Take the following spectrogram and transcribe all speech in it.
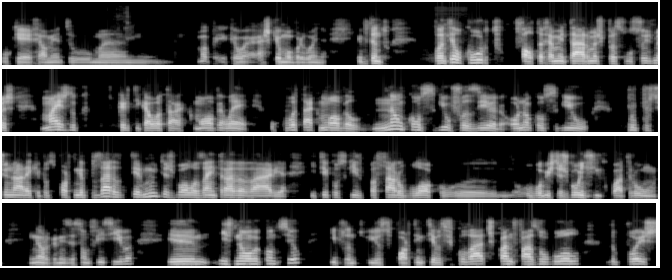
o que é realmente uma, uma que eu acho que é uma vergonha. E, portanto, plantel curto, falta realmente armas para soluções, mas mais do que criticar o ataque móvel é o que o ataque móvel não conseguiu fazer ou não conseguiu proporcionar à equipa do Sporting, apesar de ter muitas bolas à entrada da área e ter conseguido passar o bloco, uh, o Boavista jogou em 5-4-1 em organização defensiva, uh, isso não aconteceu e, portanto, e o Sporting teve dificuldades. Quando faz o golo, depois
